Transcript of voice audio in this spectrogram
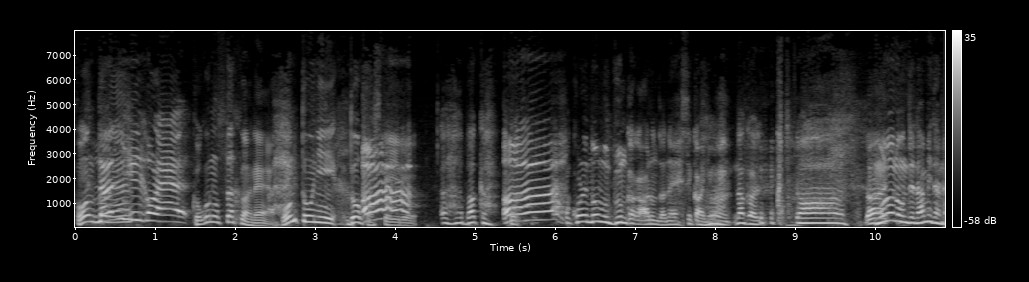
本当ね。何これ？ここのスタッフはね本当にどうかしている。あー！バカ。ああこれ飲む文化があるんだね世界には。うんなんか口ああ物飲んで涙流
